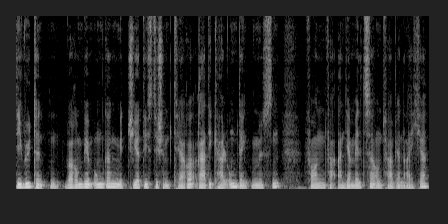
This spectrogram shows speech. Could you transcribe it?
Die Wütenden, warum wir im Umgang mit dschihadistischem Terror radikal umdenken müssen, von Anja Melzer und Fabian Reicher,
